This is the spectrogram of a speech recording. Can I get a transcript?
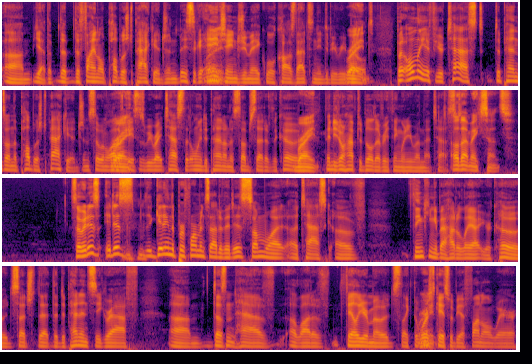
Um, yeah, the, the the final published package, and basically any Right. change you make will cause that to need to be rebuilt. Right. But only if your test depends on the published package. And so in a lot Right. of cases, we write tests that only depend on a subset of the code. Right. Then you don't have to build everything when you run that test. Oh, that makes sense. so it is it is- Mhm. getting the performance out of it is somewhat a task of thinking about how to lay out your code such that the dependency graph um, doesn't have a lot of failure modes. Like the worst Right. case would be a funnel where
